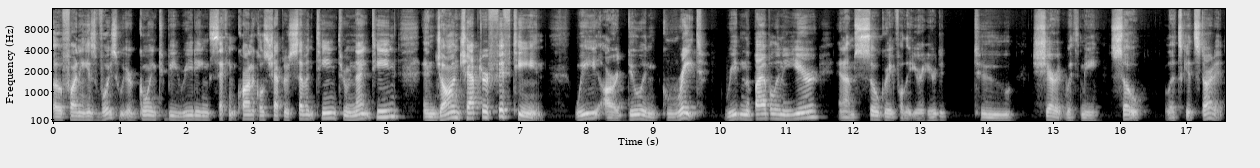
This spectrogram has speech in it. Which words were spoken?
of Finding His Voice, we are going to be reading Second Chronicles chapter 17 through 19 and John chapter 15. We are doing great reading the Bible in a year, and I'm so grateful that you're here to, to share it with me. So let's get started.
